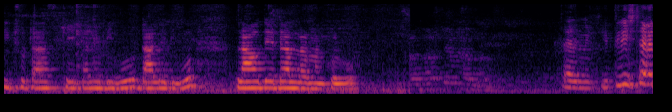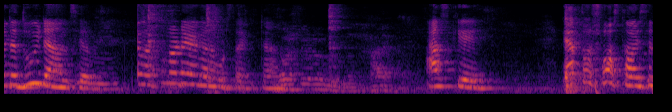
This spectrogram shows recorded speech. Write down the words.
কিছুটা আজকে এখানে দিব ডালে দিব লাউ দিয়ে ডাল রান্না করব তাই তিরিশ আনছি আমি পনেরো টাকা একটা আজকে এত সস্তা হয়েছে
